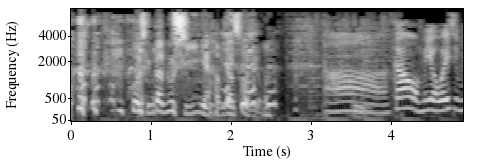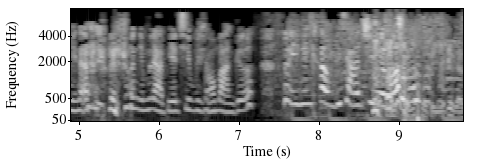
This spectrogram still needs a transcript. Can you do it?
过程当中十一年还不叫挫折吗？啊，刚刚我们有微信平台上有人说你们俩别欺负小马哥，他 已经看不下去了。痛苦的一个人，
